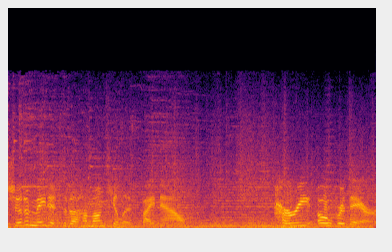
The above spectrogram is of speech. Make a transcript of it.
Should have made it to the homunculus by now. Hurry over there.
